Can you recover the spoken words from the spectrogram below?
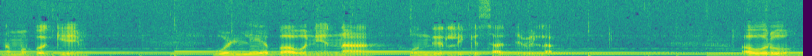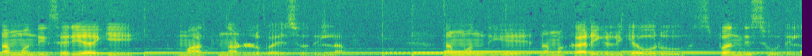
ನಮ್ಮ ಬಗ್ಗೆ ಒಳ್ಳೆಯ ಭಾವನೆಯನ್ನು ಹೊಂದಿರಲಿಕ್ಕೆ ಸಾಧ್ಯವಿಲ್ಲ. ಅವರು ನಮ್ಮೊಂದಿಗೆ ಸರಿಯಾಗಿ ಮಾತನಾಡಲು ಬಯಸುವುದಿಲ್ಲ. ನಮ್ಮೊಂದಿಗೆ, ನಮ್ಮ ಕಾರ್ಯಗಳಿಗೆ ಅವರು ಸ್ಪಂದಿಸುವುದಿಲ್ಲ.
